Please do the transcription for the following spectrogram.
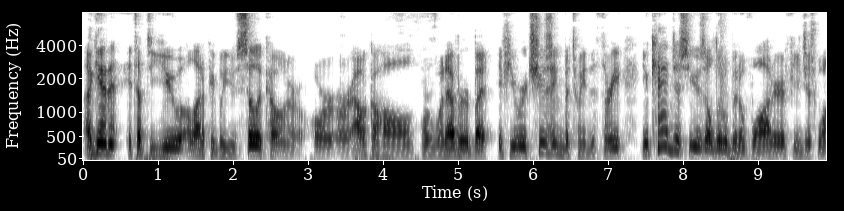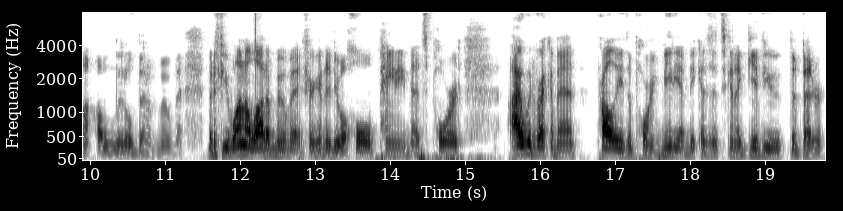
again, it's up to you. A lot of people use silicone or, or, or, alcohol or whatever, but if you were choosing between the three, you can just use a little bit of water if you just want a little bit of movement. But if you want a lot of movement, if you're going to do a whole painting that's poured, I would recommend probably the pouring medium because it's going to give you the better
